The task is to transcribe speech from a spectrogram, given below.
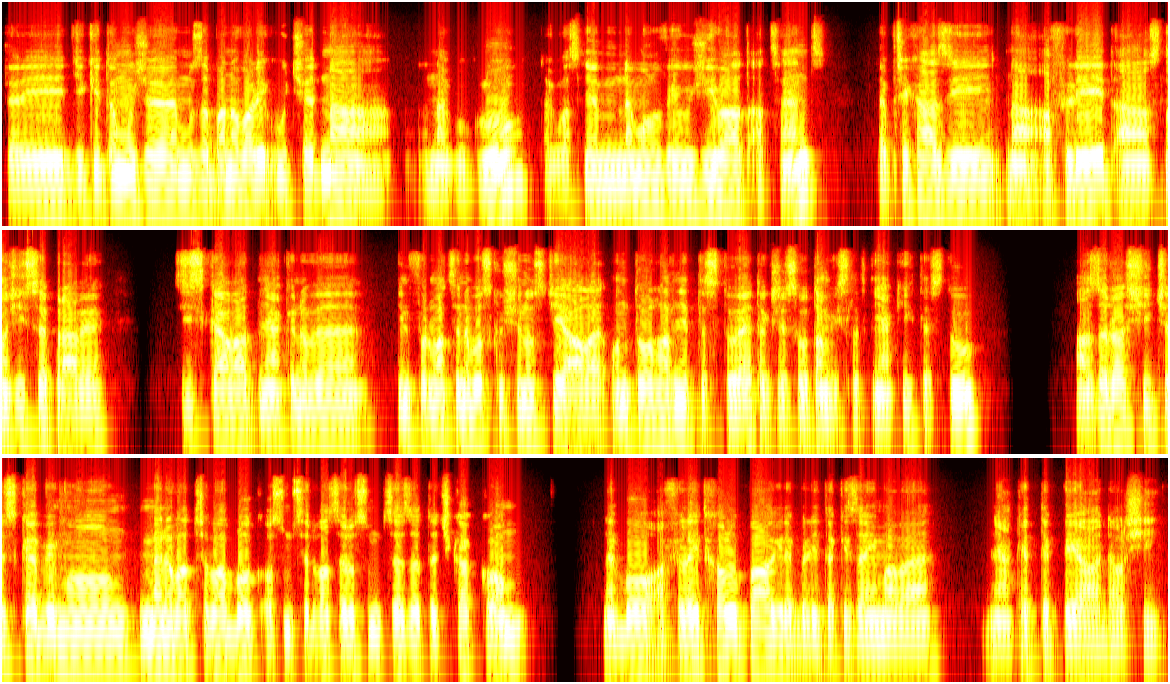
který díky tomu, že mu zabanovali účet na, na Google, tak vlastně nemohl využívat AdSense, tak přechází na affiliate a snaží se právě získávat nějaké nové informace nebo zkušenosti, ale on to hlavně testuje, takže jsou tam výsledky nějakých testů. A za další české bych mohl jmenovat třeba blog 828cz.com nebo Affiliate Chalupa, kde byly taky zajímavé nějaké typy a další.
